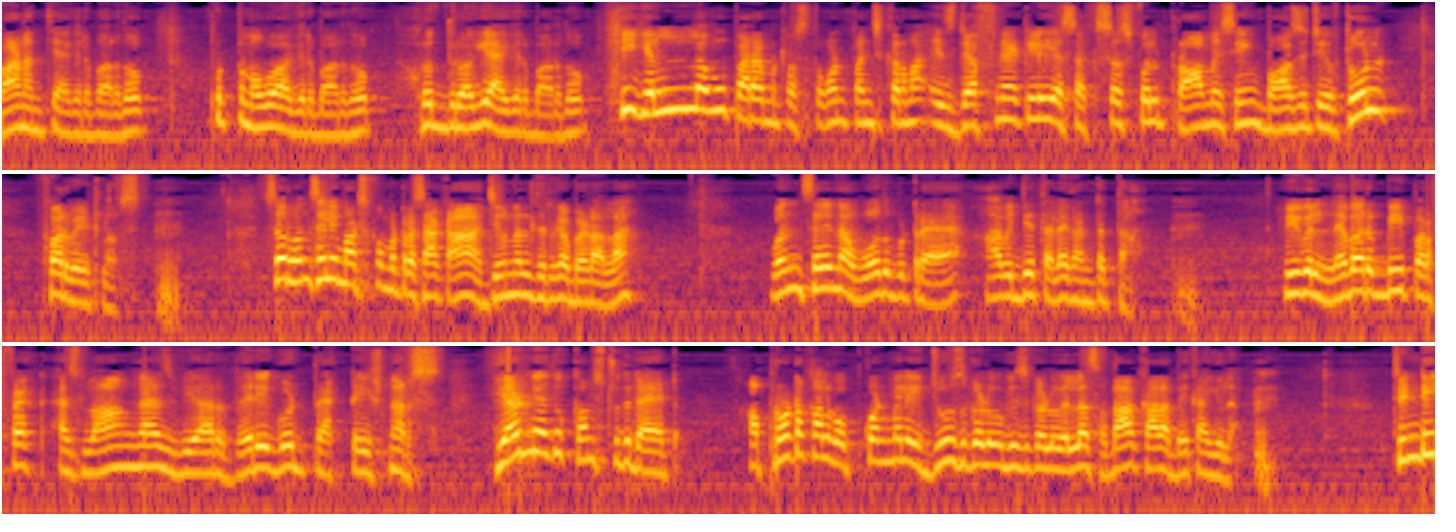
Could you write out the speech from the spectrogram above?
ಬಾಣಂತಿ ಆಗಿರಬಾರದು, ಪುಟ್ಟ ಮಗು ಆಗಿರಬಾರ್ದು ಹೃದ್ರೋಗಿ ಆಗಿರಬಾರ್ದು. ಹೀಗೆಲ್ಲವೂ ಪ್ಯಾರಾಮೀಟರ್ಸ್ ತಗೊಂಡು panchakarma is definitely a successful promising positive tool for weight loss sir ಒಂದ್ಸಲಿ ಮಾಡಿಸ್ಕೊಂಡ್ಬಿಟ್ರೆ ಸಾಕಾ? ಜೀವನದಲ್ಲಿ ತಿರ್ಗಾ ಬೇಡಲ್ಲ ಒಂದ್ಸಲಿ ನಾವು ಓದ್ಬಿಟ್ರೆ ಆ ವಿದ್ಯೆ ತಲೆಗೆ ಅಂಟುತ್ತಾ we will never be perfect as long as we are very good practitioners ಎರಡನೇದು ಕಮ್ಸ್ ಟು ದ ಡಯಟ್ ಆ ಪ್ರೋಟೋಕಾಲ್ಗೆ ಒಪ್ಕೊಂಡ್ಮೇಲೆ ಈ ಜ್ಯೂಸ್ಗಳು ಗೀಸ್ಗಳು ಎಲ್ಲ ಸದಾ ಕಾಲ ಬೇಕಾಗಿಲ್ಲ. ತಿಂಡಿ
